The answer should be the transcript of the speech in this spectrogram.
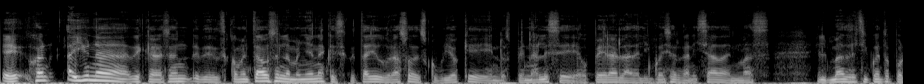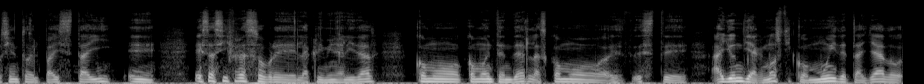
Eh, Juan, hay una declaración, comentamos en la mañana que el secretario Durazo descubrió que en los penales se opera la delincuencia organizada, en más, el más del 50% del país está ahí. Eh, esas cifras sobre la criminalidad, ¿cómo, cómo entenderlas? ¿Cómo, este, hay un diagnóstico muy detallado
